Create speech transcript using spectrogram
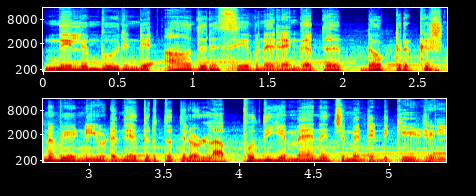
നിലമ്പൂരിന്റെ ആതുര സേവന രംഗത്ത് ഡോക്ടർ കൃഷ്ണവേണിയുടെ നേതൃത്വത്തിലുള്ള പുതിയ മാനേജ്മെന്റിന്റെ കീഴിൽ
